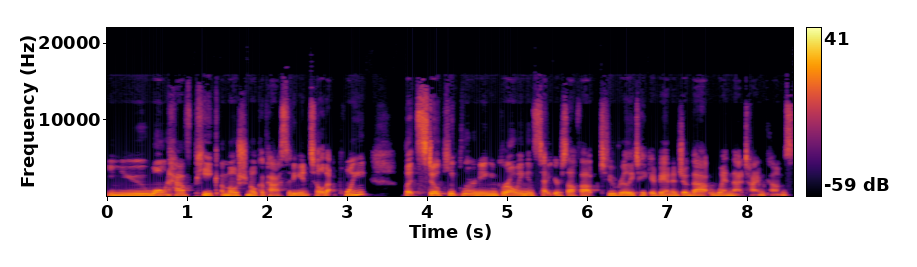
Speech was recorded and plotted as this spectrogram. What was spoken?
you won't have peak emotional capacity until that point, but still keep learning and growing and set yourself up to really take advantage of that when that time comes.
